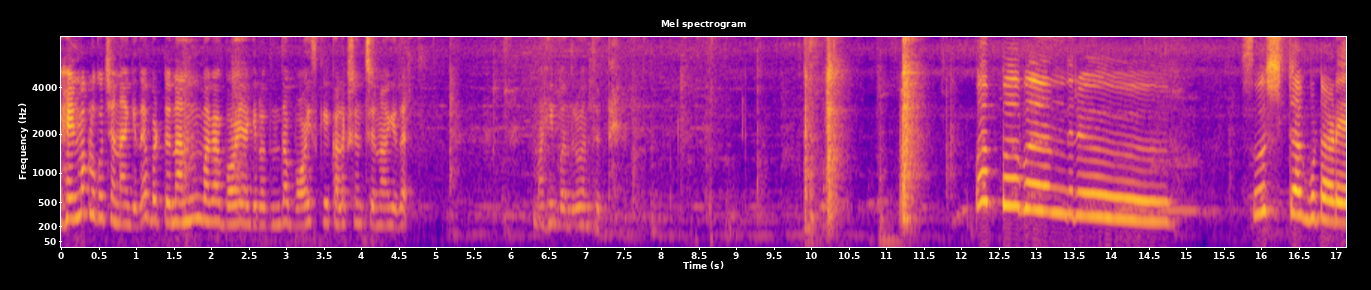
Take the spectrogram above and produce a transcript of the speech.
ಹೆಣ್ಮಕ್ಳಿಗೂ ಚೆನ್ನಾಗಿದೆ ಬಟ್ ನನ್ನ ಮಗ ಬಾಯ್ ಆಗಿರೋದ್ರಿಂದ ಬಾಯ್ಸ್ಗೆ ಕಲೆಕ್ಷನ್ ಚೆನ್ನಾಗಿದೆ. ಮಹಿ ಬಂದರು ಅನಿಸುತ್ತೆ. ಪಪ್ಪ ಬಂದರು. ಸುಸ್ತಾಗ್ಬಿಟ್ಟಾಡೆ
